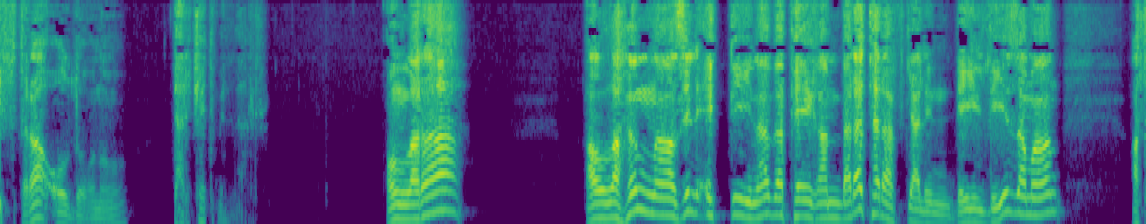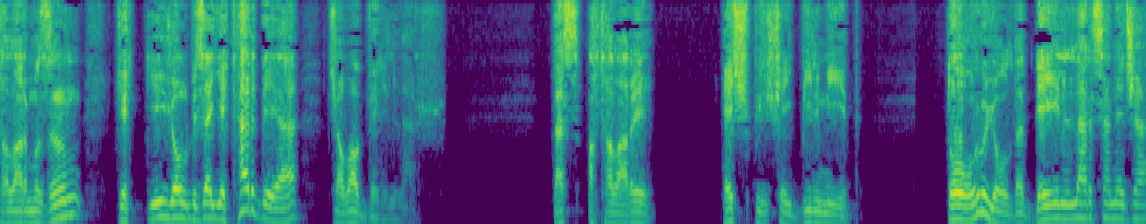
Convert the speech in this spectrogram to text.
iftira olduğunu dərk etmirlər. Onlara Allahın nazil etdiyinə və Peyğəmbərə tərəf gəlin deyildiyi zaman, atalarımızın getdiyi yol bizə yetər deyə cavab verirlər. Bəs ataları heç bir şey bilməyib, doğru yolda deyillərsə necə?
